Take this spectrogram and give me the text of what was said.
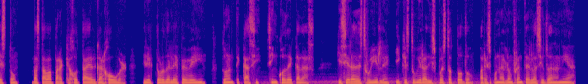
esto bastaba para que J. Edgar Hoover director del FBI durante casi cinco décadas, quisiera destruirle y que estuviera dispuesto a todo para exponerlo enfrente de la ciudadanía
